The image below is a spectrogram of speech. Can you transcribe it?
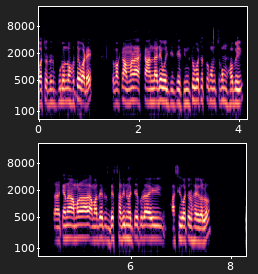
বছরের পুরনো হতে পারে। তো একটা আমরা একটা আন্দাজে বলছি যে তিনশো বছর তো কমসে কম হবেই। কেন আমরা, আমাদের দেশ স্বাধীন হয়েছে প্রায় আশি বছর হয়ে গেল। তো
